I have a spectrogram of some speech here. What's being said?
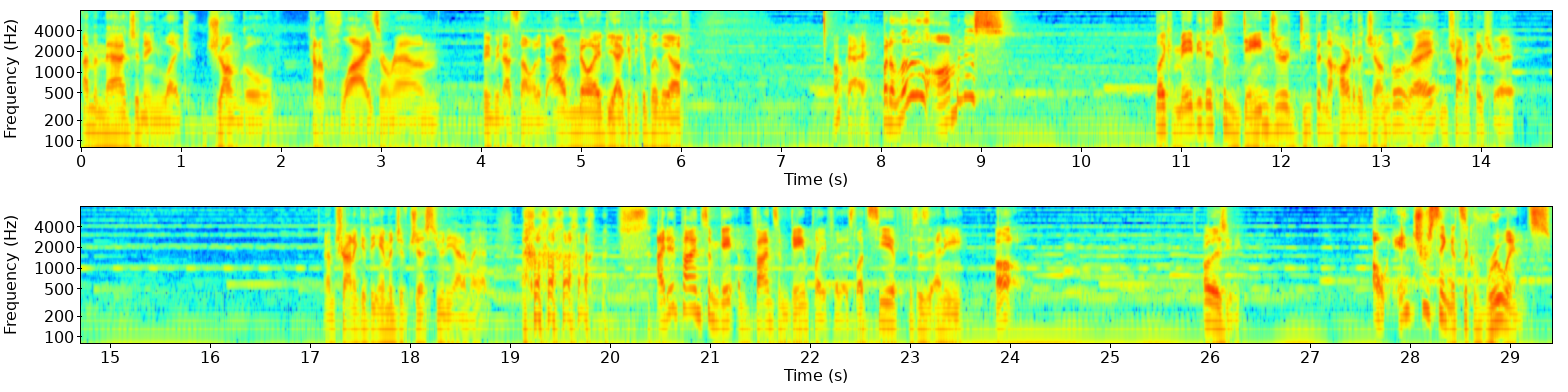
I'm imagining like jungle, kind of flies around. Maybe that's not what it. I have no idea. I could be completely off. Okay, but a little ominous. Like maybe there's some danger deep in the heart of the jungle, right? I'm trying to picture it. I'm trying to get the image of just Uni out of my head. I did find some game find some gameplay for this. Let's see if this is any. Oh. Oh, there's Uni. Oh, interesting. It's like ruins.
